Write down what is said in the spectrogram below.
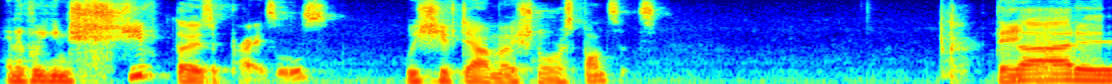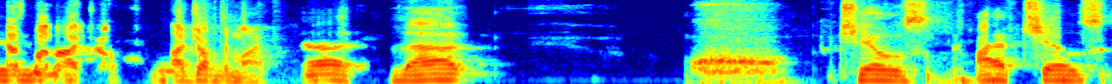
And if we can shift those appraisals, we shift our emotional responses. There you That go. is- That's my mic drop. I dropped a mic. That that whew, chills. I have chills.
